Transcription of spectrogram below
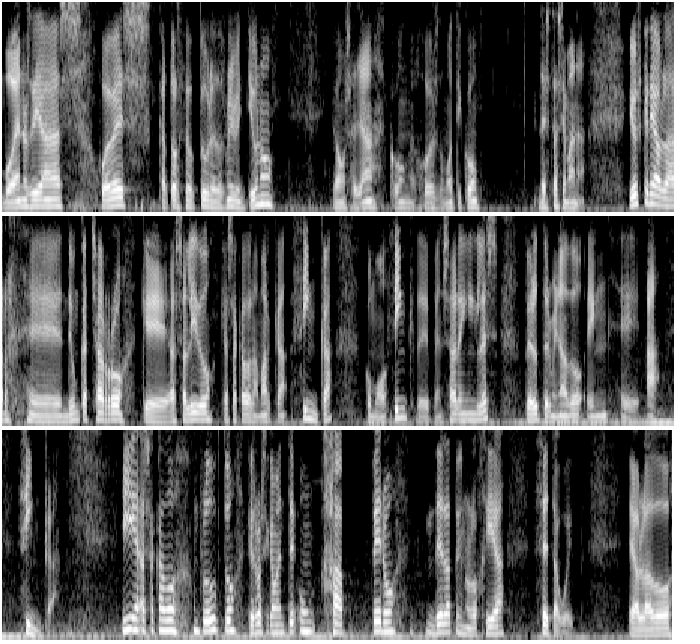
Buenos días, jueves 14 de octubre de 2021 y vamos allá con el jueves domótico de esta semana. Yo os quería hablar eh, de un cacharro que ha salido, que ha sacado la marca Zinca, como Think de pensar en inglés, pero terminado en eh, A, Zinca. Y ha sacado un producto que es básicamente un hub, pero de la tecnología Z-Wave. He hablado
